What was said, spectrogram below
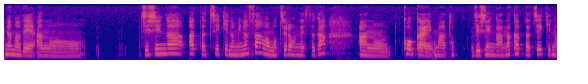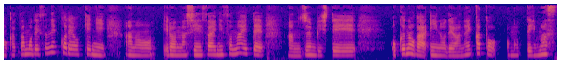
なのであの地震があった地域の皆さんはもちろんですがあの今回、まあ、地震がなかった地域の方もですねこれを機にあのいろんな震災に備えてあの準備しておくのがいいのではないかと思っています。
